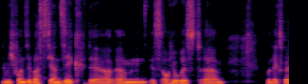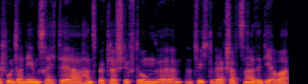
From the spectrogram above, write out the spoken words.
nämlich von Sebastian Sick, der ähm, ist auch Jurist äh, und Experte für Unternehmensrecht der Hans-Böckler-Stiftung. Äh, natürlich gewerkschaftsnah sind die, aber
